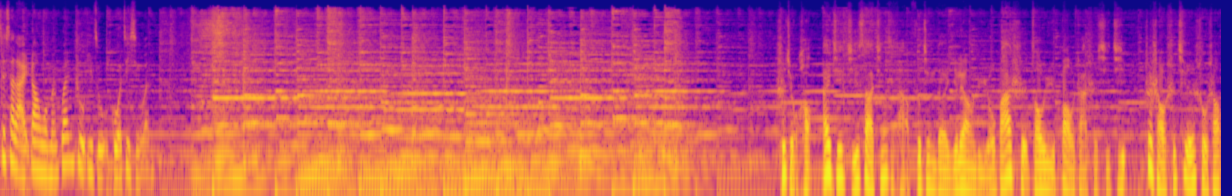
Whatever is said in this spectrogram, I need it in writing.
接下来，让我们关注一组国际新闻。十九号，埃及吉萨金字塔附近的一辆旅游巴士遭遇爆炸式袭击，至少十七人受伤，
